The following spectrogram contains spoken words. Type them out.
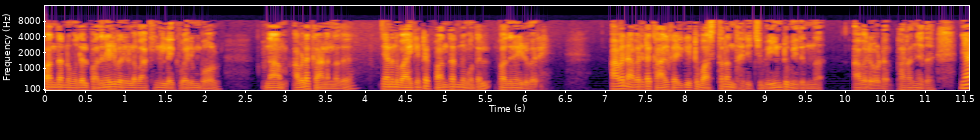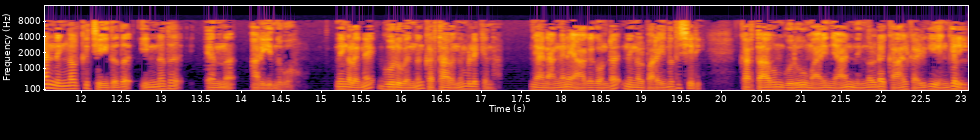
പന്ത്രണ്ട് മുതൽ പതിനേഴ് വരെയുള്ള വാക്യങ്ങളിലേക്ക് വരുമ്പോൾ നാം അവിടെ കാണുന്നത് ഞാനൊന്ന് വായിക്കട്ടെ പന്ത്രണ്ട് മുതൽ പതിനേഴ് വരെ. അവൻ അവരുടെ കാൽ കഴുകിയിട്ട് വസ്ത്രം ധരിച്ച് വീണ്ടും ഇരുന്ന് അവരോട് പറഞ്ഞത് ഞാൻ നിങ്ങൾക്ക് ചെയ്തത് ഇന്നത് എന്ന് അറിയുന്നുവോ? നിങ്ങൾ എന്നെ ഗുരുവെന്നും കർത്താവെന്നും വിളിക്കുന്നു. ഞാൻ അങ്ങനെ ആകൊണ്ട് നിങ്ങൾ പറയുന്നത് ശരി. കർത്താവും ഗുരുവുമായി ഞാൻ നിങ്ങളുടെ കാൽ കഴുകിയെങ്കിൽ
